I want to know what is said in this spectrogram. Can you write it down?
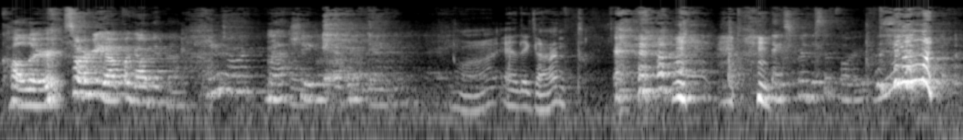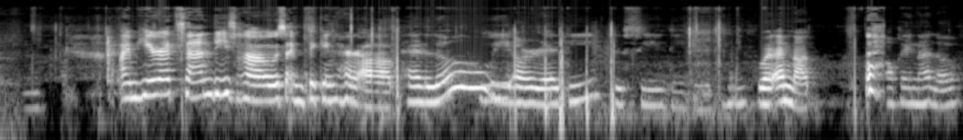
color. Sorry ah, paggamit na. Cute. Matching everything. Oh, elegant. Thanks for the support. I'm here at Sandy's house. I'm picking her up. Hello. We are ready to see Didi. Well, I'm not. Okay na, love?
